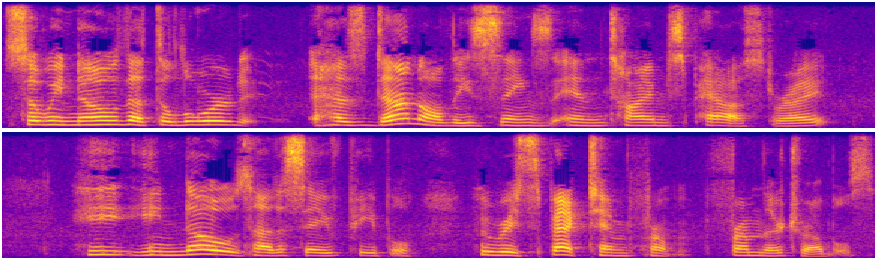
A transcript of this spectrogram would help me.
So we know that the Lord has done all these things in times past, right? He he knows how to save people who respect him from from their troubles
